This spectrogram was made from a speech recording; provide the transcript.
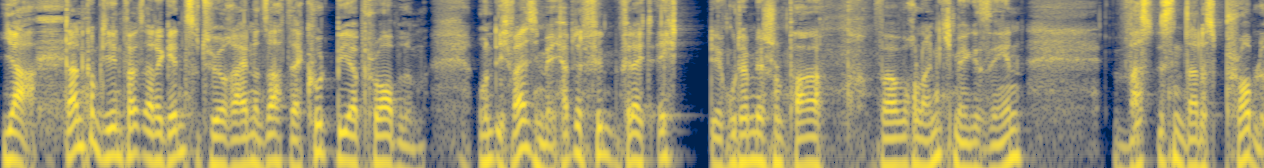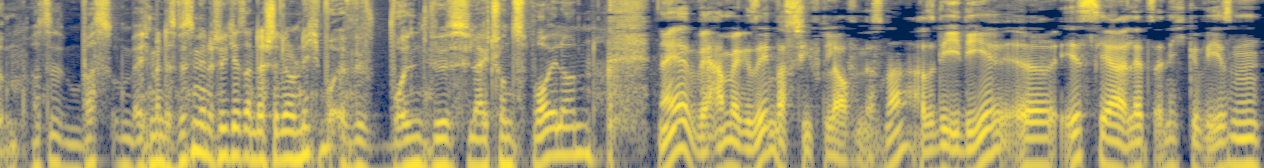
Ja, dann kommt jedenfalls ein Agent zur Tür rein und sagt, there could be a problem. Und ich weiß nicht mehr, ich habe den Film vielleicht echt, ja gut, haben wir schon ein paar, paar Wochen lang nicht mehr gesehen. Was ist denn da das Problem? Was, was, ich meine, das wissen wir natürlich jetzt an der Stelle noch nicht. Wollen wir es vielleicht schon spoilern? Naja, wir haben ja gesehen, was schiefgelaufen ist. Ne? Also die Idee äh, ist ja letztendlich gewesen,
